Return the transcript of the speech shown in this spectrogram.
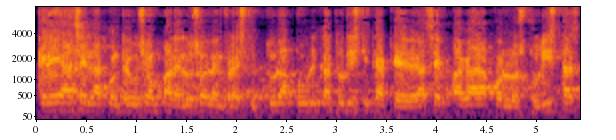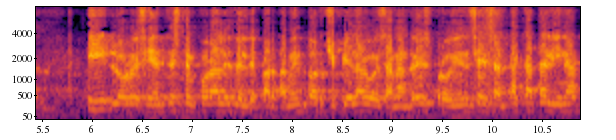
Créase la contribución para el uso de la infraestructura pública turística que deberá ser pagada por los turistas y los residentes temporales del Departamento Archipiélago de San Andrés, Providencia y Santa Catalina,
